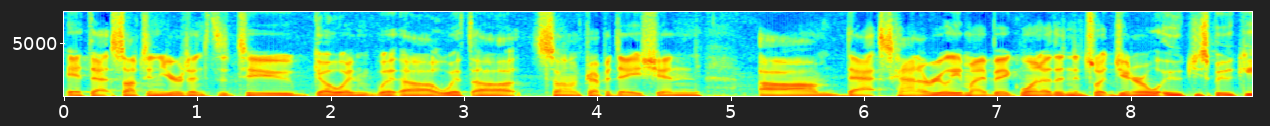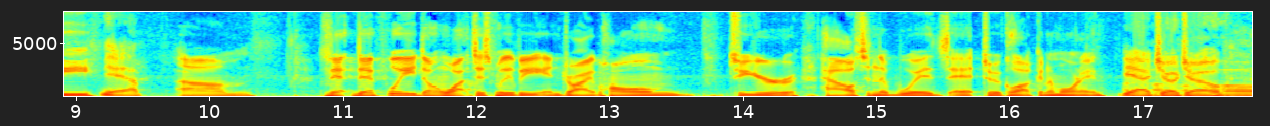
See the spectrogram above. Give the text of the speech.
If that's something you're sensitive to go in with uh, with uh, some trepidation. Um, that's kind of really my big one other than just what general ooky spooky. Yeah. um, de- definitely don't watch this movie and drive home to your house in the woods at two o'clock in the morning Yeah, JoJo.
